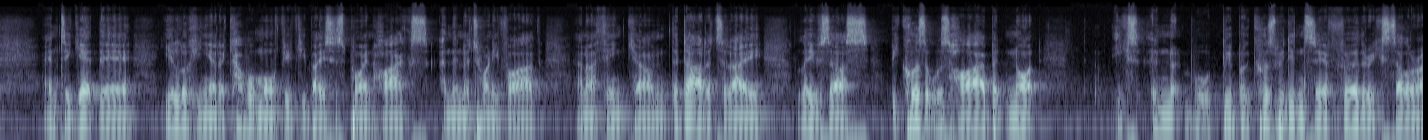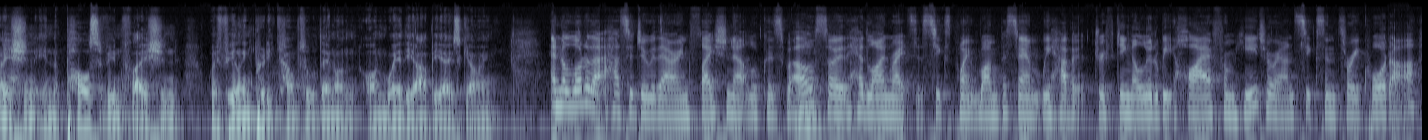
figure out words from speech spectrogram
And to get there, you're looking at a couple more 50 basis point hikes and then a 25. And I think um, the data today leaves us, because it was higher but not because we didn't see a further acceleration yeah. in the pulse of inflation, we're feeling pretty comfortable then on, on where the RBA is going. And a lot of that has to do with our inflation outlook as well. Mm. So the headline rates at 6.1%. We have it drifting a little bit higher from here to around six and three quarter.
